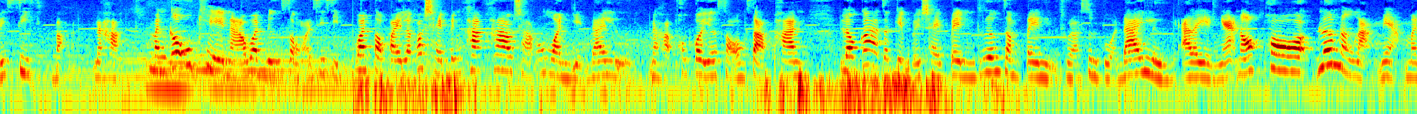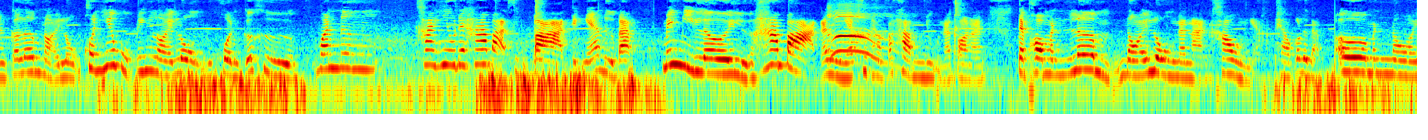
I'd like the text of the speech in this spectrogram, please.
240 บาทนะคะ มันก็โอเคนะวันหนึ่ง240 วันต่อไปแล้วก็ใช้เป็นค่าข้าวเช้ากลางวันเย็นได้เลยนะคะพอกยศสามพันเราก็อาจจะเก็บไปใช้เป็นเรื่องจำเป็นหรือธุระส่วนตัวได้เลยอะไรอย่างเงี้ยเนาะพอเริ่มหลังๆเนี่ยมันก็เริ่มน้อยลง คนหิ้วหมูปิ้งน้อยลงทุกคนก็คือ วันหนึ่งค่าหิ้วได้ 5 บาท 10 บาทอย่างเงี้ยหรือแบบ ไม่มีเลยหรือ 5 บาทอะไรเงี้ยคือแพลก็ทำอยู่นะตอนนั้น แต่พอมันเริ่มน้อยลงนานๆเข้าอย่างเงี้ยแพลก็เลยแบบ เออ มันน้อย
